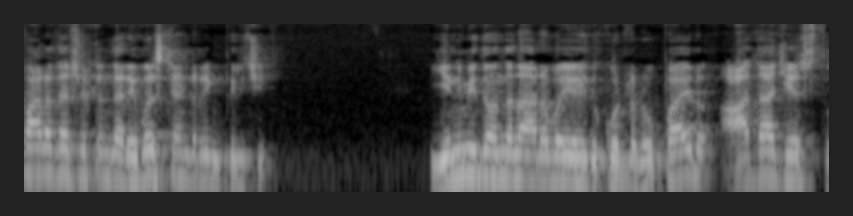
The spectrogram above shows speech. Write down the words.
పారదర్శకంగా రివర్స్ టెండరింగ్ పిలిచి ఎనిమిది వందల అరవై ఐదు కోట్ల రూపాయలు ఆదా చేస్తూ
